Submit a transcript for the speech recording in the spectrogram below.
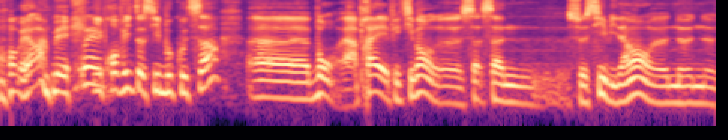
on verra, mais Ouais. il profite aussi beaucoup de ça. Euh, bon, après effectivement, ça, ça, ceci évidemment, euh, ne, ne-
